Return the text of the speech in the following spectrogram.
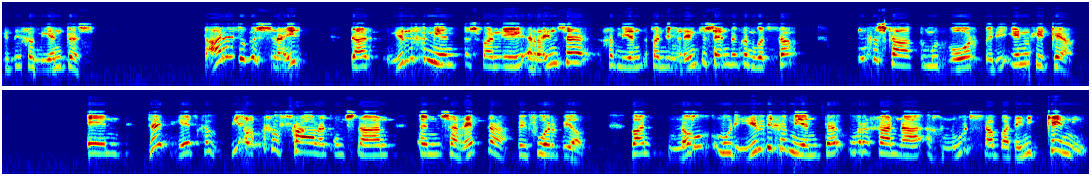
hierdie gemeentes? Daar is toe besluit dat hierdie gemeentes van die Rense gemeente van die Rense sending genootskap ingeskakel moet word by die NG Kerk. En dit het geweldige vrae laat ontstaan in Sarepta byvoorbeeld. Want nou moet hierdie gemeente oorgaan na 'n genootskap wat hy nie ken nie.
